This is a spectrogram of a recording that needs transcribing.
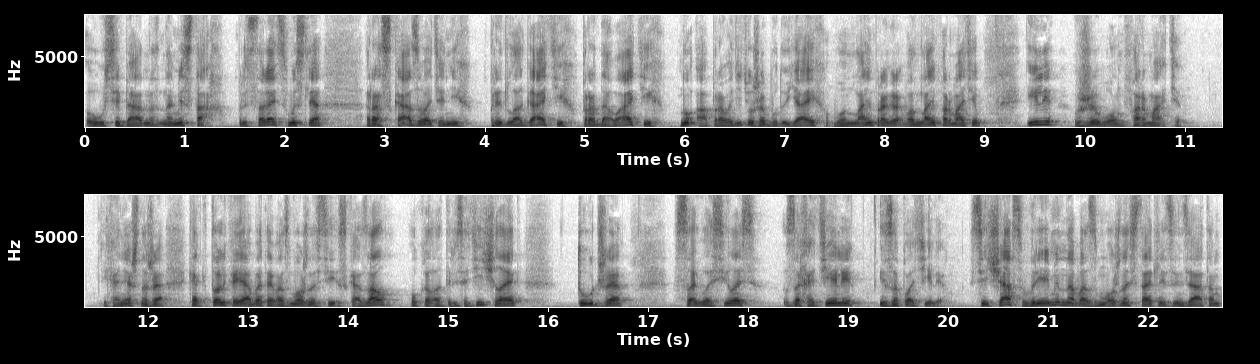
у себя на, на местах. Представляете, в смысле рассказывать о них, предлагать их, продавать их, ну а проводить уже буду я их в онлайн, в онлайн формате или в живом формате. И, конечно же, как только я об этой возможности сказал, около 30 человек тут же согласилось, захотели и заплатили. Сейчас временно возможность стать лицензиатом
